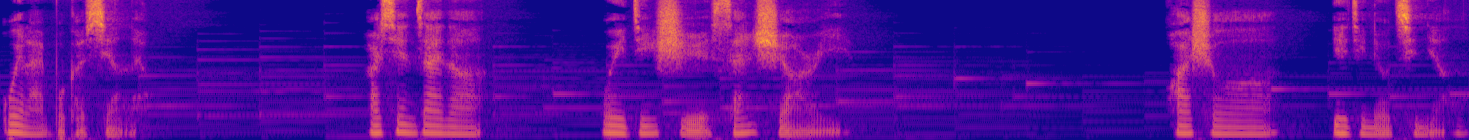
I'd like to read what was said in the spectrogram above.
未来不可限量。而现在呢，我已经是三十而已。话说，也已经六七年了。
